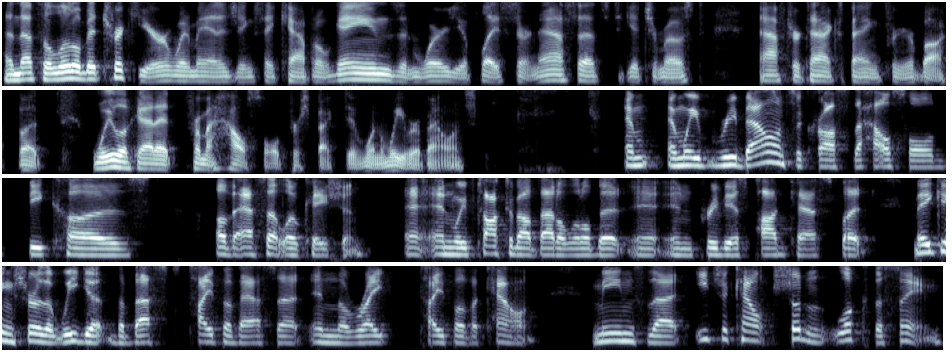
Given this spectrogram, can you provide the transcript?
And that's a little bit trickier when managing, say, capital gains and where you place certain assets to get your most after tax bang for your buck. But we look at it from a household perspective when we rebalance and and we rebalance across the household because of asset location and we've talked about that a little bit in, previous podcasts but making sure that we get the best type of asset in the right type of account means that each account shouldn't look the same.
